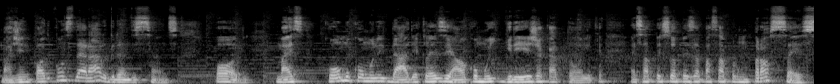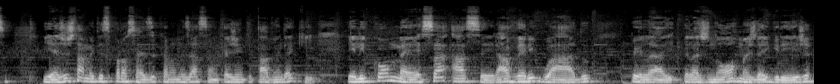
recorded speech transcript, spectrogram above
Mas a gente pode considerar grandes santos. Pode, mas como comunidade eclesial, como igreja católica, essa pessoa precisa passar por um processo. E é justamente esse processo de canonização que a gente está vendo aqui. Ele começa a ser averiguado pela, pelas normas da igreja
